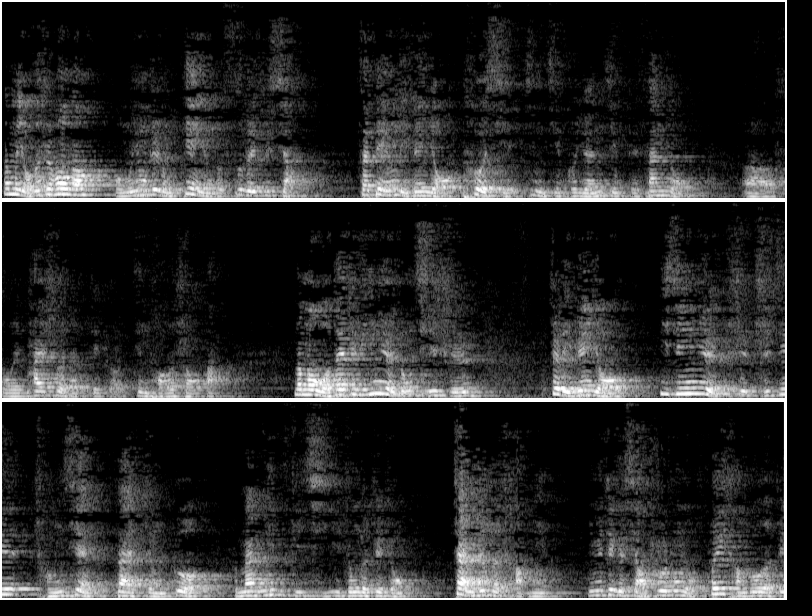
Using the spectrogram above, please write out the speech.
那么有的时候呢，我们用这种电影的思维去想，在电影里边有特写、近景和远景这三种呃所谓拍摄的这个镜头的手法。那么我在这个音乐中，其实这里边有一些音乐是直接呈现在整个《麦格尼茨基起义》中的这种战争的场面。因为这个小说中有非常多的这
